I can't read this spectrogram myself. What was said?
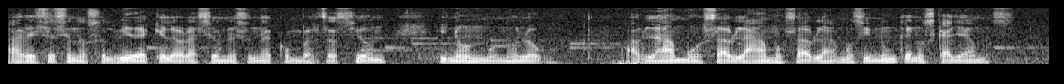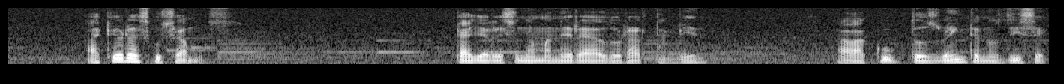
A veces se nos olvida que la oración es una conversación y no un monólogo. Hablamos, hablamos, hablamos y nunca nos callamos. ¿A qué hora escuchamos? Callar es una manera de adorar también. Habacuc 2.20 nos dice,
